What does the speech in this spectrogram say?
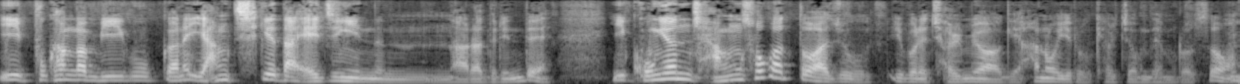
이 북한과 미국 간의 양측에 다 애증이 있는 나라들인데 이 공연 장소가 또 아주 이번에 절묘하게 하노이로 결정됨으로써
